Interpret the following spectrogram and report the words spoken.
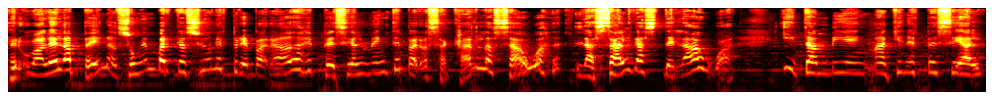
pero vale la pena. Son embarcaciones preparadas especialmente para sacar las las algas del agua y también máquina especial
